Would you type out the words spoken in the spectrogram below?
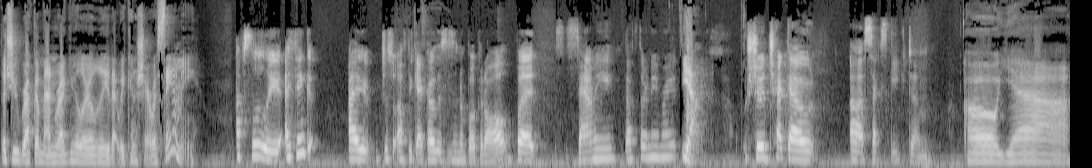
that you recommend regularly that we can share with Sammy. Absolutely. I think I just off the get go, this isn't a book at all, but Sammy, that's their name, right? Yeah. Should check out uh, Sex Geekdom, Oh, yeah.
